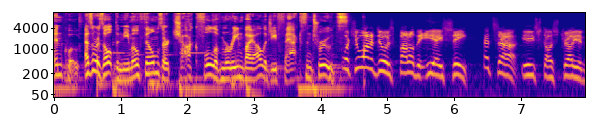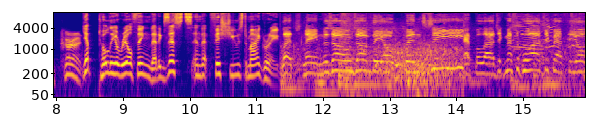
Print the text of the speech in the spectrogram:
End quote. As a result, the Nemo films are chock full of marine biology facts and truths. What you want to do is follow the EAC. That's uh East Australian Current. Yep, totally a real thing that exists and that fish use to migrate. Let's name the zones of the open sea. Epipelagic, mesopelagic, bathyal,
